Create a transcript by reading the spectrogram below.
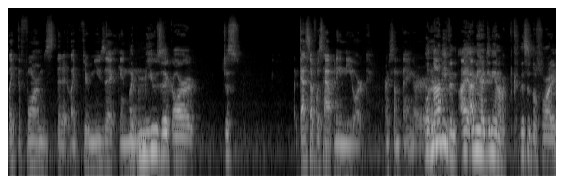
like the forms that it like through music and Like music, art, just like that stuff was happening in New York or something or well, not even. I I mean, I didn't even have a. This is before I,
